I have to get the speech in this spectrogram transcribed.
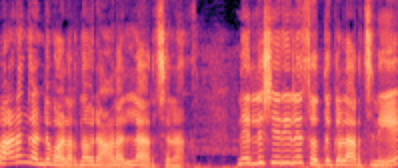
പണം കണ്ട് വളർന്ന ഒരാളല്ല അർച്ചന. നെല്ലിശ്ശേരിയിലെ സ്വത്തുക്കൾ അർച്ചനയെ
